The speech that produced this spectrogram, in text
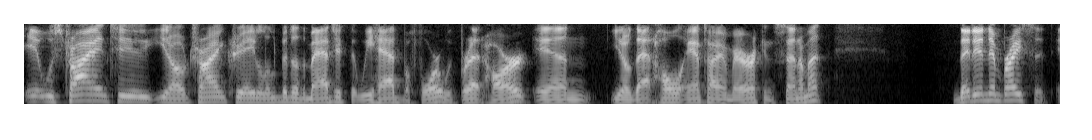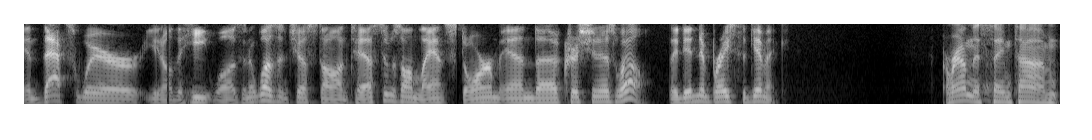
it was trying to, you know, try and create a little bit of the magic that we had before with Bret Hart and, you know, that whole anti American sentiment. They didn't embrace it. And that's where, you know, the heat was. And it wasn't just on Test, it was on Lance Storm and uh, Christian as well. They didn't embrace the gimmick. Around this same time,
